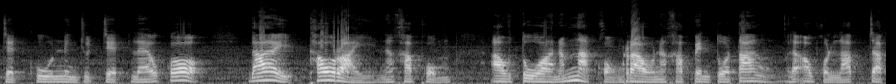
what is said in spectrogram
1.7 คูณ 1.7 แล้วก็ได้เท่าไหร่นะครับผม เอาตัวน้ำหนักของเรานะครับเป็นตัวตั้งแล้วเอาผลลัพธ์จาก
